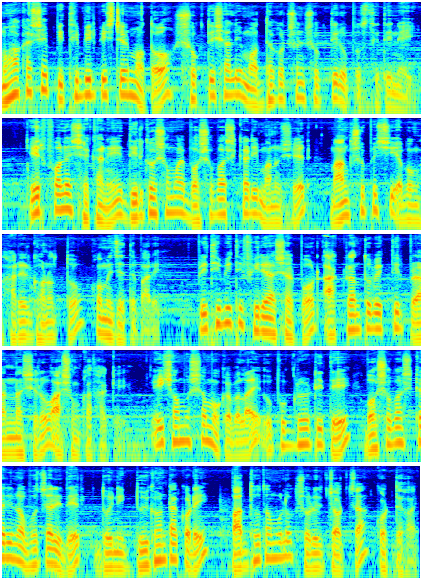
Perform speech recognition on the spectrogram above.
মহাকাশে পৃথিবীর পৃষ্ঠের মতো শক্তিশালী মধ্যাকর্ষণ শক্তির উপস্থিতি নেই। এর ফলে সেখানে দীর্ঘ সময় বসবাসকারী মানুষের মাংসপেশি এবং হাড়ের ঘনত্ব কমে যেতে পারে। পৃথিবীতে ফিরে আসার পর আক্রান্ত ব্যক্তির প্রাণনাশেরও আশঙ্কা থাকে। এই সমস্যা মোকাবেলায় উপগ্রহটিতে বসবাসকারী নভোচারীদের দৈনিক দুই ঘণ্টা করে বাধ্যতামূলক শরীরচর্চা করতে হয়।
